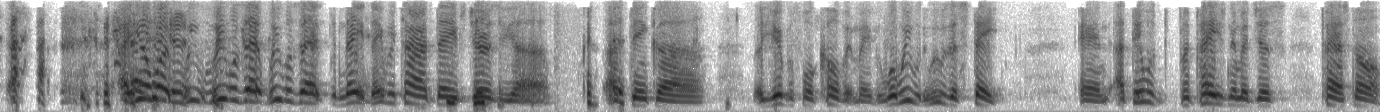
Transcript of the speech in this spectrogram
you know what? We we was at we was at they they retired Dave's jersey. Uh, I think uh, a year before COVID, maybe. Well, we we was at State, and I think it was Page them had just passed on,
